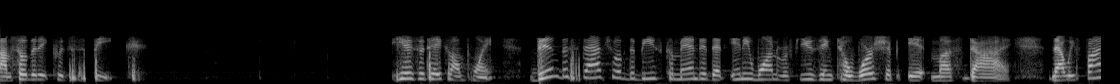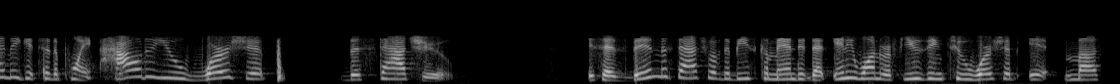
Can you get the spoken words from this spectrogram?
um, so that it could speak. Here's the take-home point. Then the statue of the beast commanded that anyone refusing to worship it must die. Now we finally get to the point. How do you worship the statue? It says, then the statue of the beast commanded that anyone refusing to worship it must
